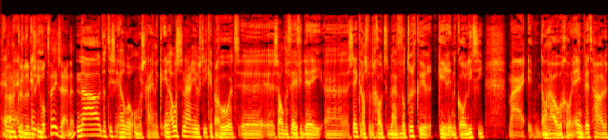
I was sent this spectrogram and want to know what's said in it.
En, dan kunnen er misschien wel twee zijn, hè? Nou, dat is heel wel onwaarschijnlijk. In alle scenario's die ik Oh. heb gehoord, eh, eh, zal de VVD, eh, zeker als we de grootste blijven, wel terugkeren keren in de coalitie. Maar dan houden we gewoon één wethouder.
